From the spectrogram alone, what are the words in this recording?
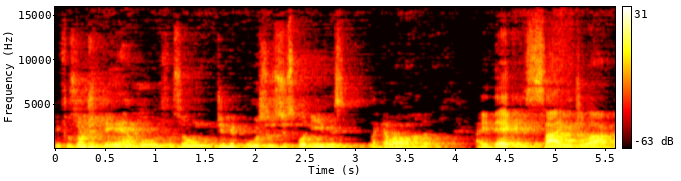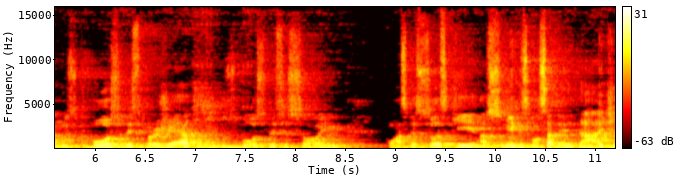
em função de tempo, em função de recursos disponíveis naquela hora. A ideia é que eles saiam de lá com o esboço desse projeto, com o esboço desse sonho, com as pessoas que assumem a responsabilidade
